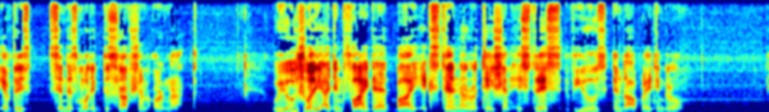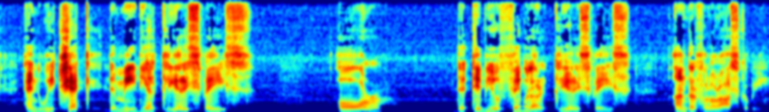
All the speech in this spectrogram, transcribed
if there is syndesmotic disruption or not. We usually identify that by external rotation stress views in the operating room. And we check the medial clear space or the tibiofibular clear space under fluoroscopy.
